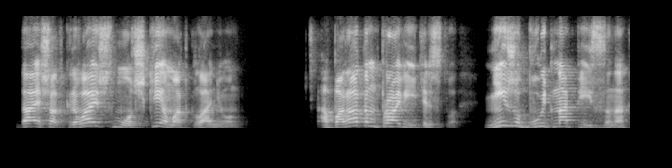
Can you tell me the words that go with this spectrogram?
Дальше открываешь, смотришь, кем отклонен. Аппаратом правительства. Ниже будет написано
